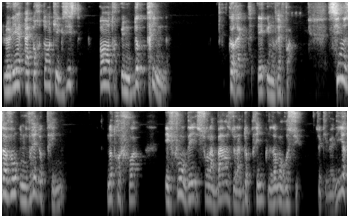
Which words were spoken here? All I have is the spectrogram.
le lien important qui existe entre une doctrine correcte et une vraie foi. Si nous avons une vraie doctrine, notre foi est fondée sur la base de la doctrine que nous avons reçue. Ce qui veut dire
